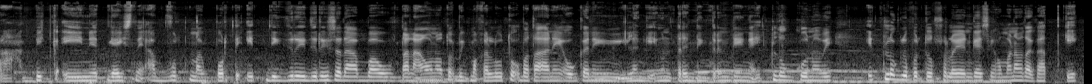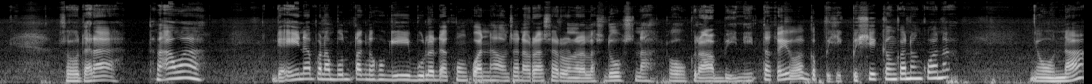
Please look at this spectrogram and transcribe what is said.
Grabe kainit guys ni abot mag 48 degree diri sa Davao. Tanaw na to big makaluto bataan ni og kaning ilang giingon trending trending nga itlog ko na we. Itlog lupot tong sulayan guys kay humana tag hot cake. So tara, tanawa. Gay na pa na buntag na ko gibulad akong kuan ha unsa na oras ron alas 2 na. Oh grabe nita kayo aga pisik-pisik kang kanang kuan na. Nyo na.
